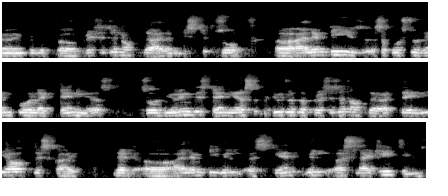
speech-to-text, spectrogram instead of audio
uh, into the uh, precession of the ILMT strip. So, uh, ILMT is supposed to run for like 10 years. So, during this 10 years, due to the precession of the Earth, the area of the sky that uh, ILMT will scan will slightly change.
